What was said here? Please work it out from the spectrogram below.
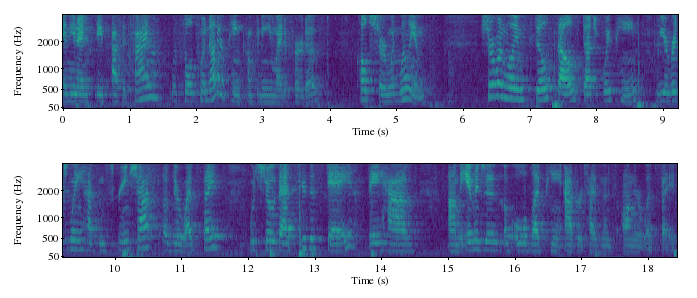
in the United States at the time, was sold to another paint company you might have heard of called Sherwin Williams. Sherwin Williams still sells Dutch Boy paint. We originally had some screenshots of their websites, which show that to this day they have um, images of old lead paint advertisements on their website.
